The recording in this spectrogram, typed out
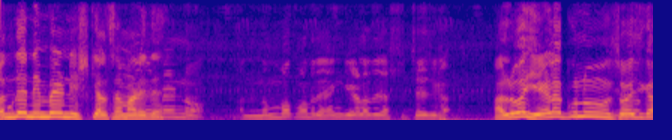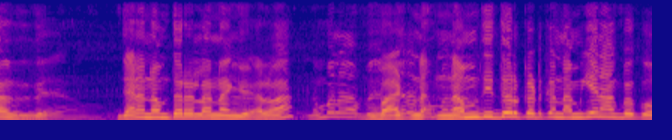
ಒಂದೇ ನಿಂಬೆಹಣ್ಣು ಇಷ್ಟು ಕೆಲಸ ಮಾಡಿದೆ. ಹೆಣ್ಣು. ಅದು ಅಂದ್ರೆ ಹೆಂಗೆ ಹೇಳೋದು ಅಷ್ಟು ಚೇಜ್ಗ ಅಲ್ವಾ? ಹೇಳಕ್ಕೂ ಸೋಜಿಗೆ ಅನ್ಸುತ್ತೆ. ಜನ ನಂಬ್ತಾರಲ್ಲ ನಂಗೆ ಅಲ್ವಾ? ನಂಬಲ್ಲ ಬಟ್ ನಮ್ದಿದ್ದವ್ರು ಕಟ್ಕೊಂಡು ನಮ್ಗೇನಾಗಬೇಕು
